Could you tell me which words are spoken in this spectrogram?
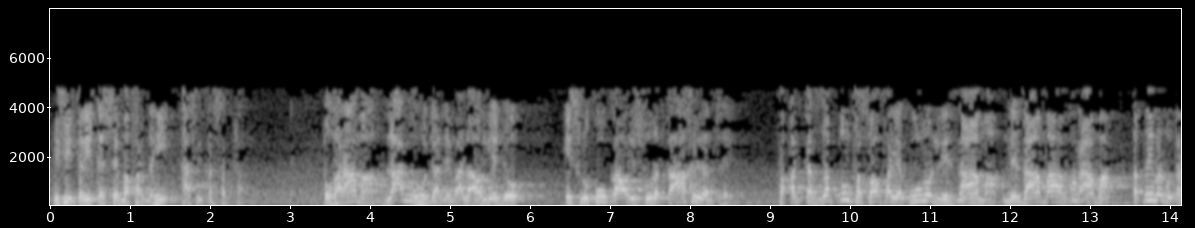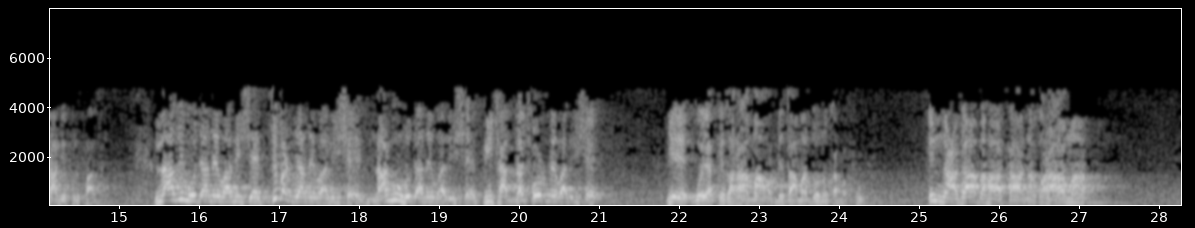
کسی طریقے سے مفر نہیں حاصل کر سکتا۔ تو غرامہ لاگو ہو جانے والا اور یہ جو اس رکوع کا اور اس صورت کا آخری لفظ ہے فقط کا ضبط تم فسوفا یقون و لزامہ لزامہ غرامہ تقریباً مترادف الفاظ ہے لازم ہو جانے والی شے، چمٹ جانے والی شے، لاگو ہو جانے والی شے، پیچھا نہ چھوڑنے والی شے، یہ گویا کہ غرامہ اور نظامہ دونوں کا ہے۔ ان نازابہ کا نہ غرامہ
